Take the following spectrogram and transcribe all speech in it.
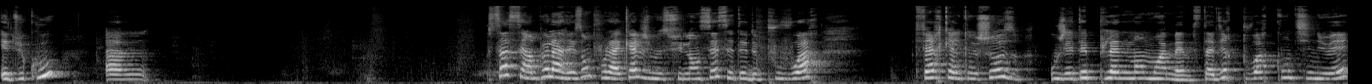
Et du coup, euh, ça c'est un peu la raison pour laquelle je me suis lancée, c'était de pouvoir faire quelque chose où j'étais pleinement moi-même, c'est-à-dire pouvoir continuer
